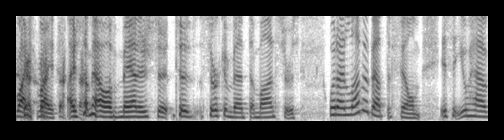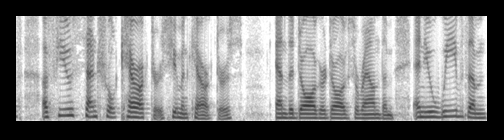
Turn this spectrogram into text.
right, right. I somehow have managed to, to circumvent the monsters. What I love about the film is that you have a few central characters, human characters, and the dog or dogs around them, and you weave them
